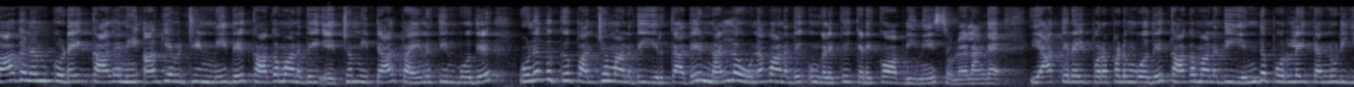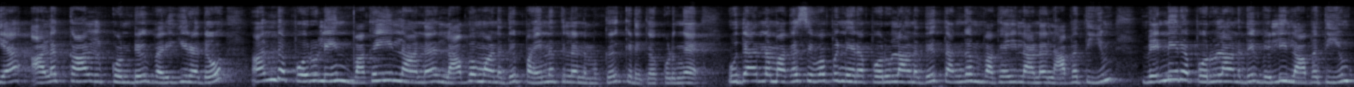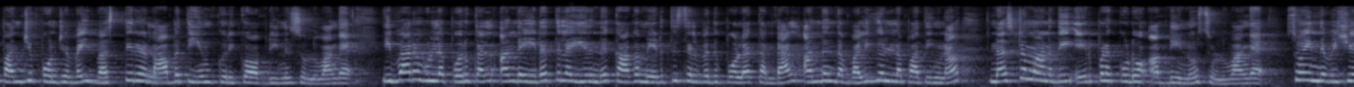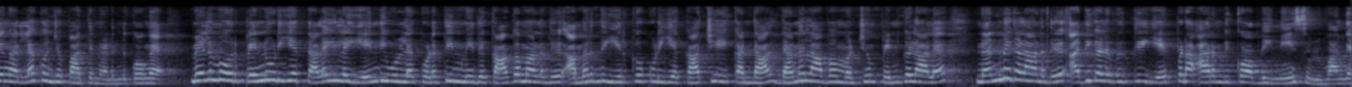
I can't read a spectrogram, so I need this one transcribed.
வாகனம் குடை காலனி ஆகியவற்றின் மீது காகமானது எச்சமிட்டால் பயணத்தின் போது உணவுக்கு பஞ்சமானது இருக்காது. நல்ல உணவானது உங்களுக்கு கிடைக்கும் அப்படின்னே சொல்லலாங்க. யாத்திரை புறப்படும் போது காகமானது எந்த பொருளை தன்னுடைய அளக்கால் கொண்டு வருகிறதோ அந்த பொருளின் வகையிலான லாபமானது பயணத்தில் நமக்கு கிடைக்க கொடுங்க. உதாரணமாக சிவப்பு நிற பொருளானது தங்கம் வகையிலான லாபத்தையும் வெண்ணிற பொருளானது வெள்ளி லாபத்தையும் பஞ்சு போன்றவை வஸ்திர ஆபத்தையும் குறிக்கும் அப்படின்னு சொல்லுவாங்க. இவ்வாறு உள்ள பொருட்கள் அந்த இடத்துல இருந்து காகம் எடுத்து செல்வது போல கண்டால் அந்தந்த வழிகளில் பார்த்தீங்கன்னா நஷ்டமானது ஏற்படக்கூடும் அப்படின்னு சொல்லுவாங்க. ஸோ இந்த விஷயங்களில் கொஞ்சம் பார்த்து நடந்துக்கோங்க. மேலும் ஒரு பெண்ணுடைய தலையில் ஏந்தி உள்ள குடத்தின் மீது காகமானது அமர்ந்து இருக்கக்கூடிய காட்சியை கண்டால் தன லாபம் மற்றும் பெண்களால் நன்மைகளானது அதிக அளவுக்கு ஏற்பட ஆரம்பிக்கும் அப்படின்னே சொல்லுவாங்க.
